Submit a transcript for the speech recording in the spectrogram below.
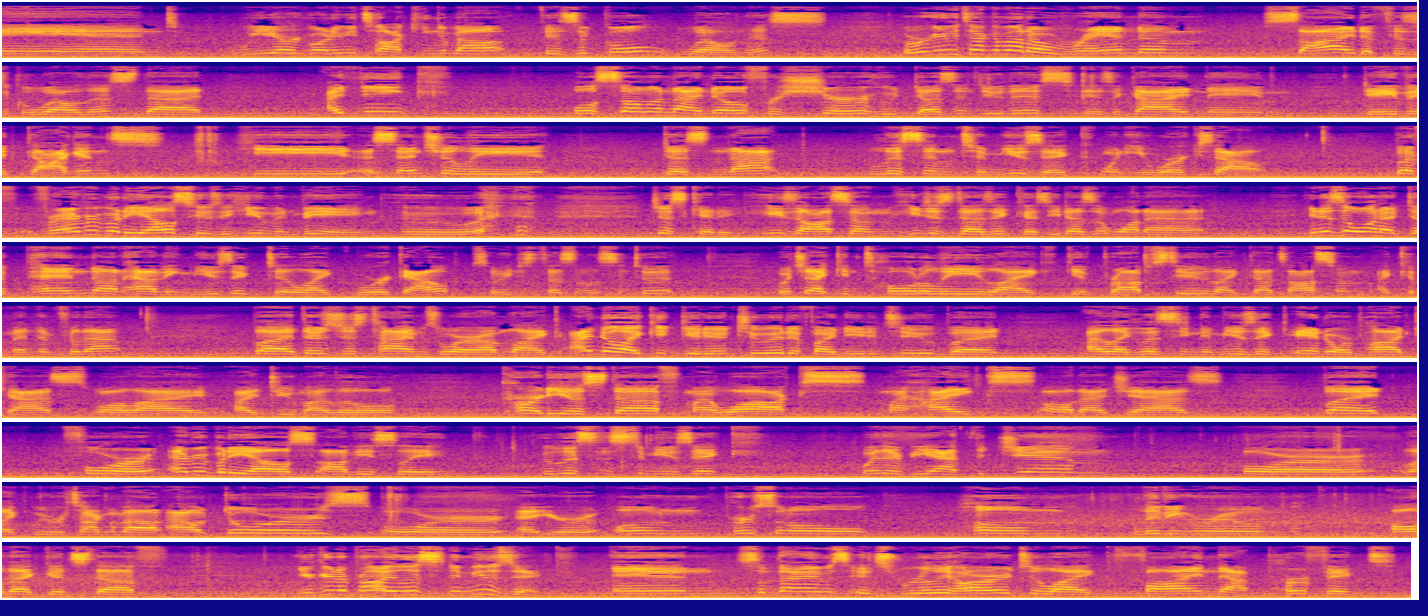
and we are going to be talking about physical wellness. But we're going to be talking about a random side of physical wellness that I think, well, someone I know for sure who doesn't do this is a guy named David Goggins. He essentially does not listen to music when he works out. But for everybody else who's a human being who just kidding. He's awesome. He just does it cuz he doesn't want to he doesn't want to depend on having music to like work out, so he just doesn't listen to it, which I can totally like give props to. Like that's awesome. I commend him for that. But there's just times where I'm like, I know I could get into it if I needed to, but I like listening to music and or podcasts while I I do my little cardio stuff, my walks, my hikes, all that jazz. But for everybody else, obviously, who listens to music, whether it be at the gym or like we were talking about outdoors or at your own personal home, living room, all that good stuff, you're gonna probably listen to music. And sometimes it's really hard to like find that perfect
